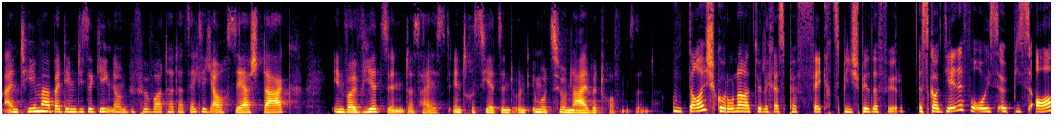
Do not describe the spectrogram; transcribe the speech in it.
ein Thema, bei dem diese Gegner und Befürworter tatsächlich auch sehr stark involviert sind, das heißt interessiert sind und emotional betroffen sind. Und da ist Corona natürlich ein perfektes Beispiel dafür. Es geht jeder von uns etwas an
